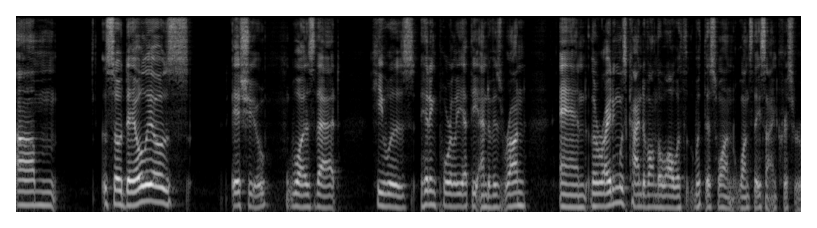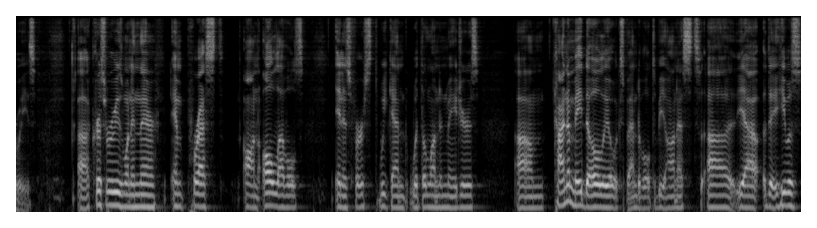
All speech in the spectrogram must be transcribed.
Um, so Deolio's issue was that he was hitting poorly at the end of his run, and the writing was kind of on the wall with with this one once they signed Chris Ruiz. Uh, Chris Ruiz went in there, impressed on all levels in his first weekend with the London Majors. Um, kind of made Deolio expendable, to be honest. Uh, yeah, he was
